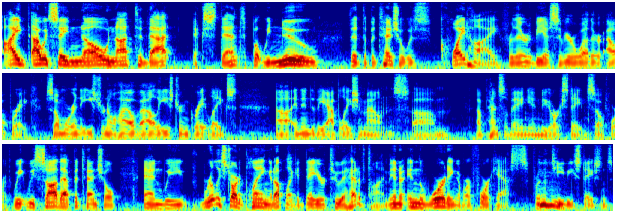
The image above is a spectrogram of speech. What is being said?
I I would say no, not to that extent, but we knew that the potential was quite high for there to be a severe weather outbreak somewhere in the eastern Ohio Valley, eastern Great Lakes, uh, and into the Appalachian Mountains um, of Pennsylvania and New York State and so forth. We we saw that potential. And we really started playing it up like a day or two ahead of time in, in the wording of our forecasts for the TV stations,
